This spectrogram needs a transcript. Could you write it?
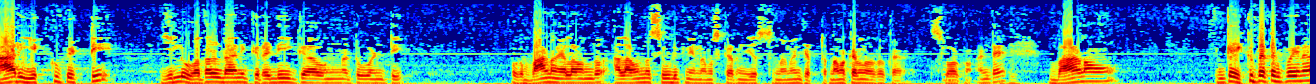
నారి ఎక్కువ పెట్టి ఇల్లు వదలడానికి రెడీగా ఉన్నటువంటి ఒక బాణం ఎలా ఉందో అలా ఉన్న శివుడికి నేను నమస్కారం చేస్తున్నానని చెప్తాను. నమ్మకంలో ఒక శ్లోకం. అంటే బాణం ఇంకా ఎక్కువ పెట్టకపోయినా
